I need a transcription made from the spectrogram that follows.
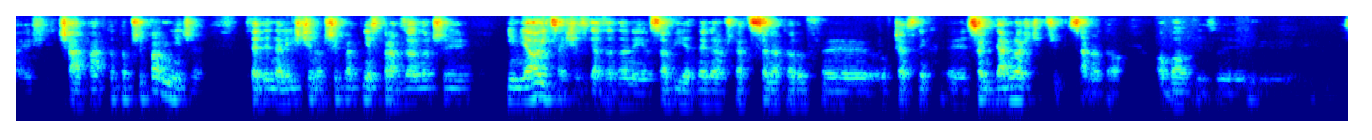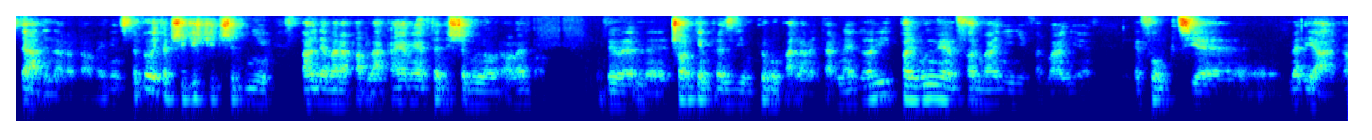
No, jeśli trzeba, warto to przypomnieć, że wtedy na liście na przykład nie sprawdzono, czy imię ojca się zgadza danej osobie. Jednego na przykład z senatorów ówczesnych Solidarności przypisano do obowy zdrady narodowej. Więc to były te 33 dni Waldemara Pawlaka. Ja miałem wtedy szczególną rolę, bo byłem e, członkiem prezydium klubu parlamentarnego i pełniłem formalnie i nieformalnie funkcję medialną.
